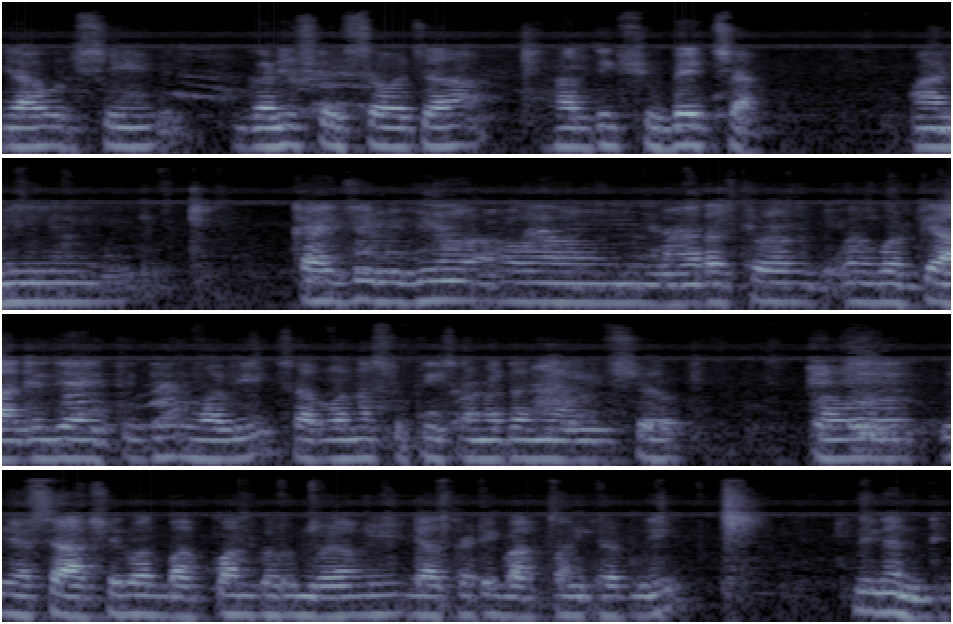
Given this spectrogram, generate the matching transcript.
यावर्षी गणेशोत्सवाच्या हार्दिक शुभेच्छा आणि काही जी विघ्न महाराष्ट्र वरती आलेली आहेत ती दूर व्हावी सर्वांना सुखी समाधानी आयुष्य व्हावं याचे आशीर्वाद बाप्पांकडून मिळावी. यासाठी बाप्पांकडनी विनंती.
